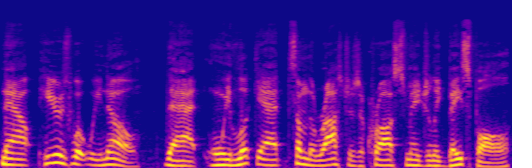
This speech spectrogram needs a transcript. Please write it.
Now, here's what we know that when we look at some of the rosters across Major League Baseball,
